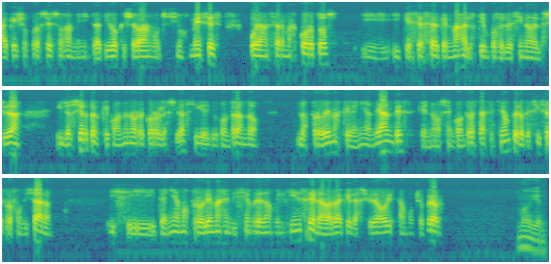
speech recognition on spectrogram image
aquellos procesos administrativos que llevaban muchísimos meses puedan ser más cortos y, y que se acerquen más a los tiempos del vecino de la ciudad. Y lo cierto es que cuando uno recorre la ciudad sigue encontrando los problemas que venían de antes, que no se encontró esta gestión, pero que sí se profundizaron. Y si teníamos problemas en diciembre de 2015, la verdad que la ciudad hoy está mucho peor. Muy bien.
